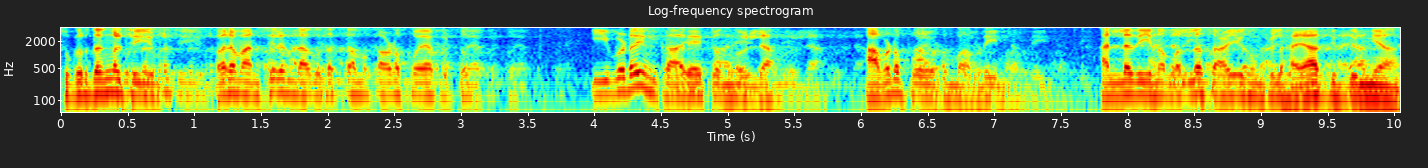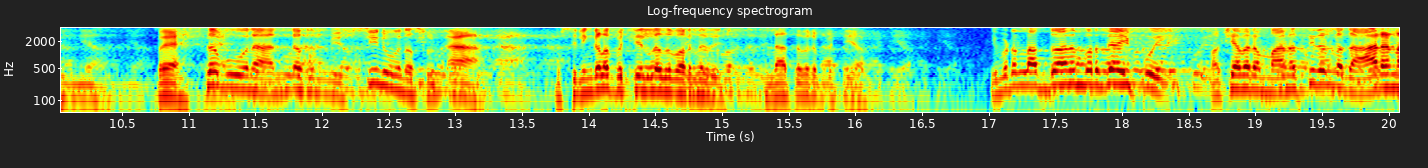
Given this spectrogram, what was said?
സുഹൃതങ്ങൾ ചെയ്യും. അവരെ മനസ്സിലുണ്ടാകും ഇതൊക്കെ നമുക്ക് അവിടെ പോയാൽ കിട്ടും. ഇവിടെയും കാര്യമായിട്ടൊന്നുമില്ല അവിടെ പോയി നോക്കുമ്പോ ഇല്ല അല്ലദീന വല്ല സായുഹും മുസ്ലിങ്ങളെ പറ്റിയല്ല അത് പറഞ്ഞത്. അല്ലാത്തവരെ പറ്റിയാണ് ഇവിടെയുള്ള അധ്വാനം വെറുതെ ആയിപ്പോയി. പക്ഷെ അവരെ മനസ്സിലുള്ള ധാരണ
